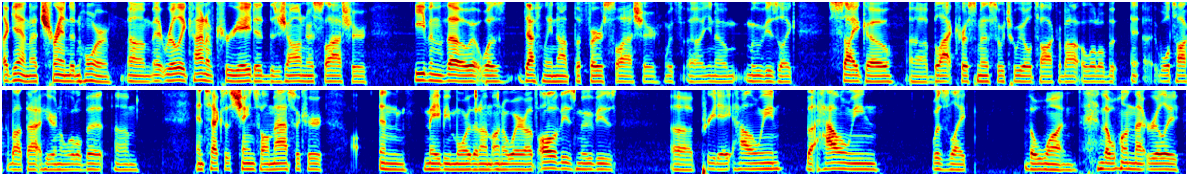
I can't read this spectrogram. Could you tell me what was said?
again, a trend in horror. Um, it really kind of created the genre slasher, even though it was definitely not the first slasher with, uh, you know, movies like Psycho, uh, Black Christmas, which we'll talk about a little bit. Uh, we'll talk about that here in a little bit. Um, and Texas Chainsaw Massacre, and maybe more that I'm unaware of. All of these movies uh, predate Halloween, but Halloween was like the one, the one that really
